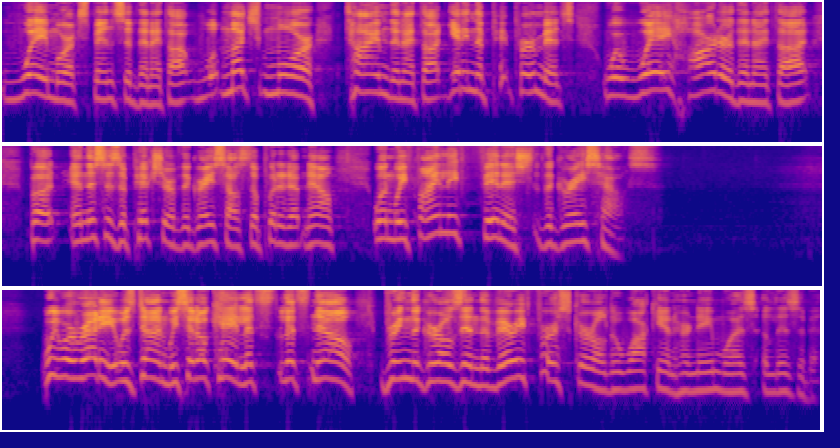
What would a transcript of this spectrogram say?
way more expensive than I thought, much more time than I thought. Getting the permits were way harder than I thought. But, and this is a picture of the Grace House, they'll put it up now. When we finally finished the Grace House, we were ready. It was done. We said okay let's let's now bring the girls in. The very first girl to walk in her name was elizabeth.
